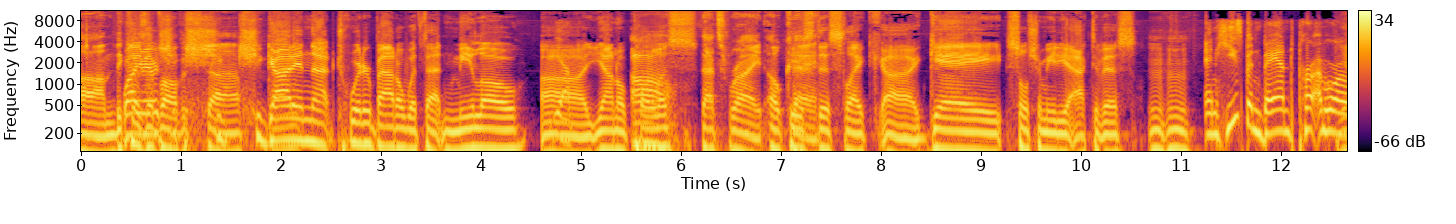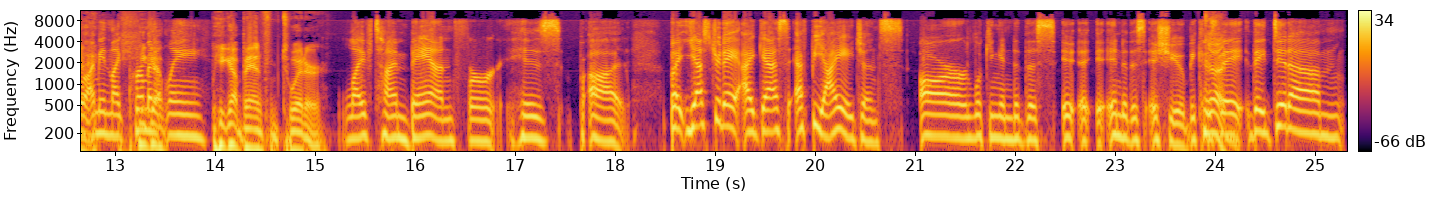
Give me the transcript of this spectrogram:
um, because Well, of all she, the she- stuff. she got in that Twitter battle with that Milo uh, Oh, Yiannopoulos. that's right. Okay. He's this like uh, gay social media activist. and he's been banned. Per, or Yeah, I mean, like he got- permanently. He got banned from Twitter. lifetime ban for his uh but yesterday i guess fbi agents are looking into this into this issue because Good. they they did um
